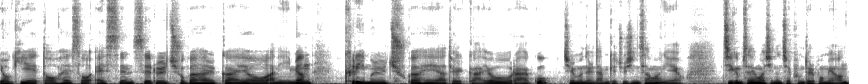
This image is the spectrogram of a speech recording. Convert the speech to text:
여기에 더해서 에센스를 추가할까요? 아니면 크림을 추가해야 될까요? 라고 질문을 남겨주신 상황이에요. 지금 사용하시는 제품들 보면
